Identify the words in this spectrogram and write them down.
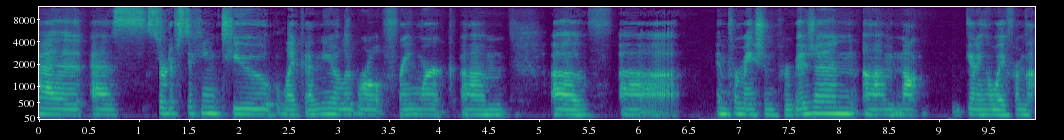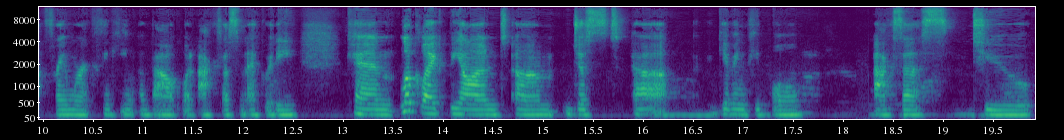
as, as, sort of sticking to like a neoliberal framework um, of uh, information provision, um, not getting away from that framework, thinking about what access and equity can look like beyond um, just uh, giving people access to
